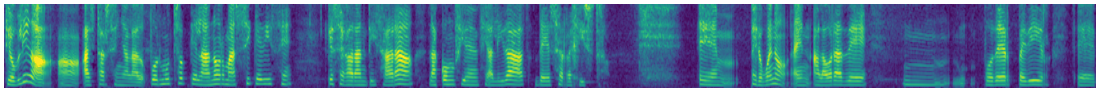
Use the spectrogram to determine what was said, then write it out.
te obliga a, a estar señalado, por mucho que la norma sí que dice que se garantizará la confidencialidad de ese registro. Em, pero bueno, a la hora de mm, poder pedir eh,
